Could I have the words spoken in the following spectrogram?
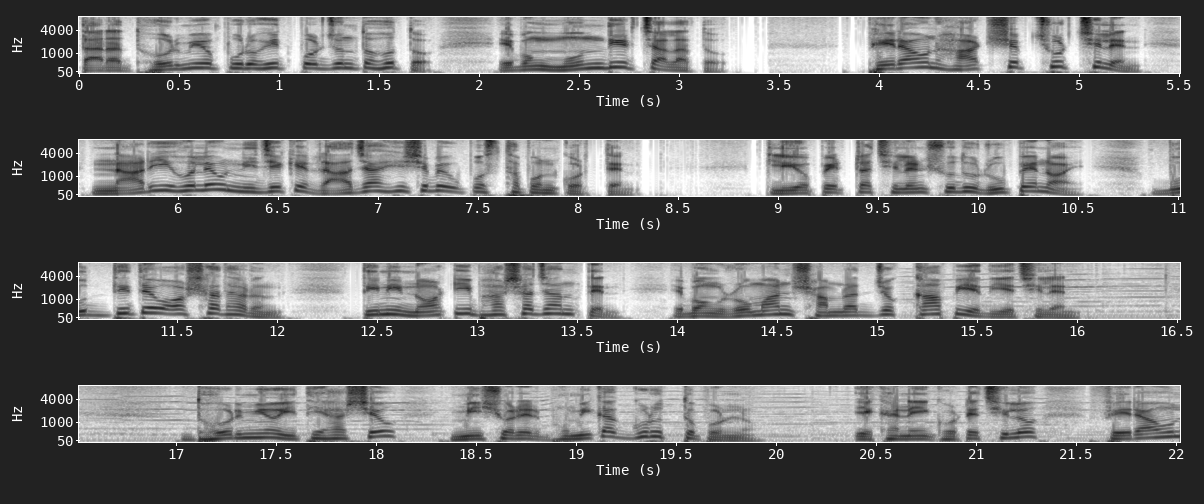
তারা ধর্মীয় পুরোহিত পর্যন্ত হতো এবং মন্দির চালাত। ফেরাউন হার্টশেপ ছুটছিলেন, নারী হলেও নিজেকে রাজা হিসেবে উপস্থাপন করতেন। ক্লিওপেট্রা ছিলেন শুধু রূপে নয়, বুদ্ধিতেও অসাধারণ। তিনি নটি ভাষা জানতেন এবং রোমান সাম্রাজ্য কাঁপিয়ে দিয়েছিলেন। ধর্মীয় ইতিহাসেও মিশরের ভূমিকা গুরুত্বপূর্ণ। এখানেই ঘটেছিল ফেরাউন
